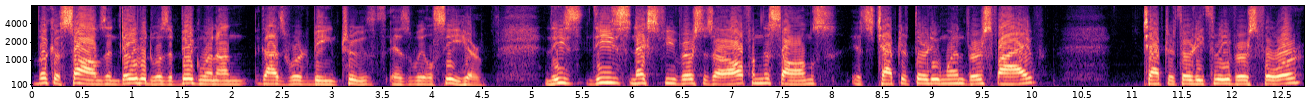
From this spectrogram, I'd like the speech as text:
book of Psalms, and David was a big one on God's word being truth, as we'll see here. These, these next few verses are all from the Psalms. It's chapter 31, verse 5, chapter 33, verse 4,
